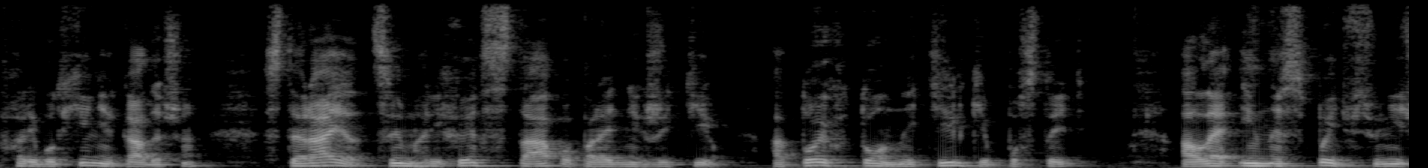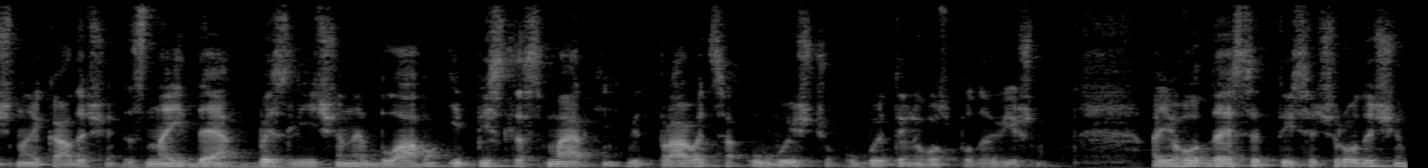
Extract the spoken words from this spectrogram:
в Харібутхіні Кадиша, стирає цим гріхи ста попередніх життів. А той, хто не тільки постить, але і не спить всю ніч на Екадиші, знайде безлічене благо і після смерті відправиться у вищу обитель Господа вішну. А його 10 тисяч родичів,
